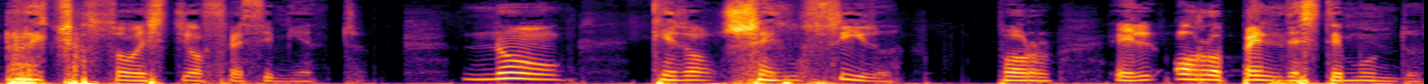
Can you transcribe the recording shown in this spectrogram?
rechazó este ofrecimiento. No quedó seducido por el oropel de este mundo.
